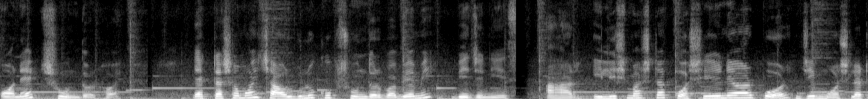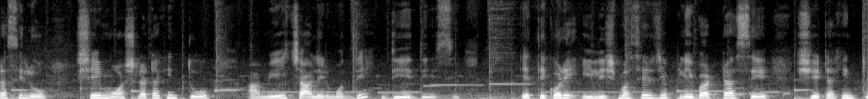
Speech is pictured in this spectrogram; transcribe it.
অনেক সুন্দর হয়। একটা সময় চাউলগুলো খুব সুন্দরভাবে আমি বেজে নিয়েছি। আর ইলিশ মাছটা কষিয়ে নেওয়ার পর যে মশলাটা ছিল, সেই মশলাটা কিন্তু আমি এই চালের মধ্যে দিয়ে দিয়েছি। এতে করে ইলিশ মাছের যে ফ্লেভারটা আছে, সেটা কিন্তু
